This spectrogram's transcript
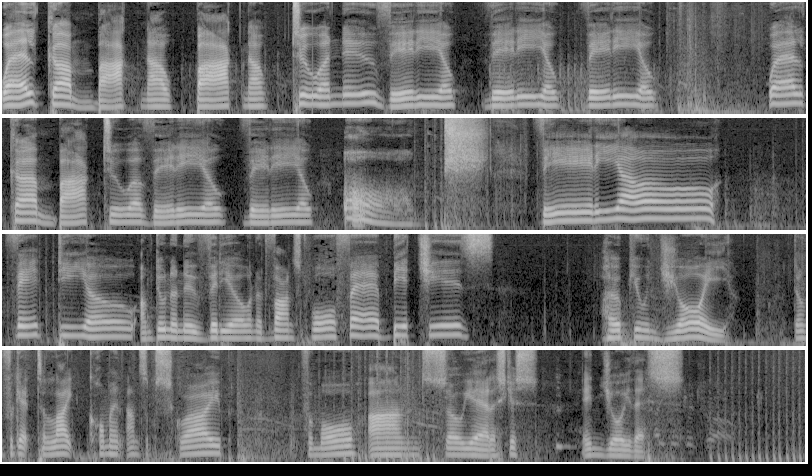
Welcome back now, back now to a new video, video, video. Welcome back to a video, video. Oh, psh, video, video. I'm doing a new video on Advanced Warfare, bitches. I Hope you enjoy. Don't forget to like, comment, and subscribe for more. And so, yeah, let's just enjoy this.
